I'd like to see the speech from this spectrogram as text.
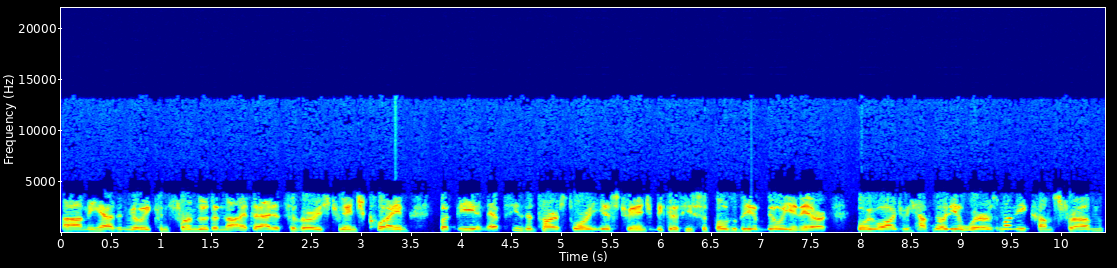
Um, he hasn't really confirmed or denied that. It's a very strange claim, but the Epstein's entire story is strange because he's supposedly a billionaire, but we largely have no idea where his money comes from.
